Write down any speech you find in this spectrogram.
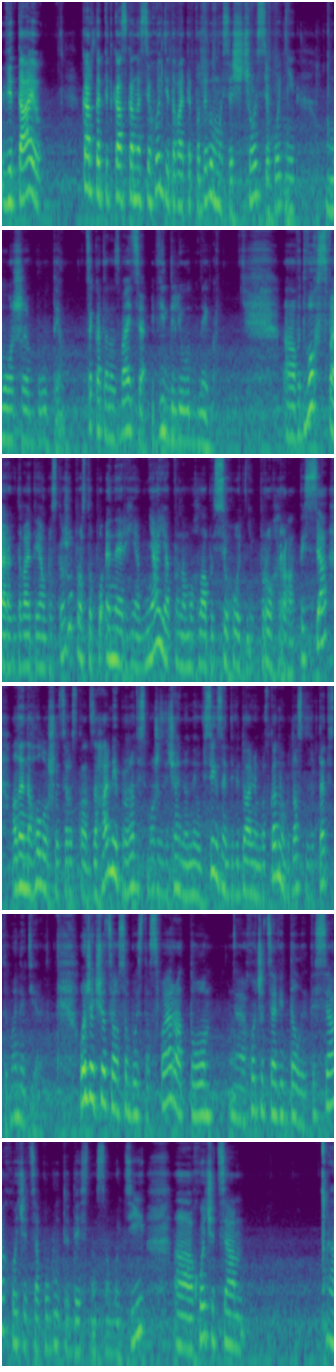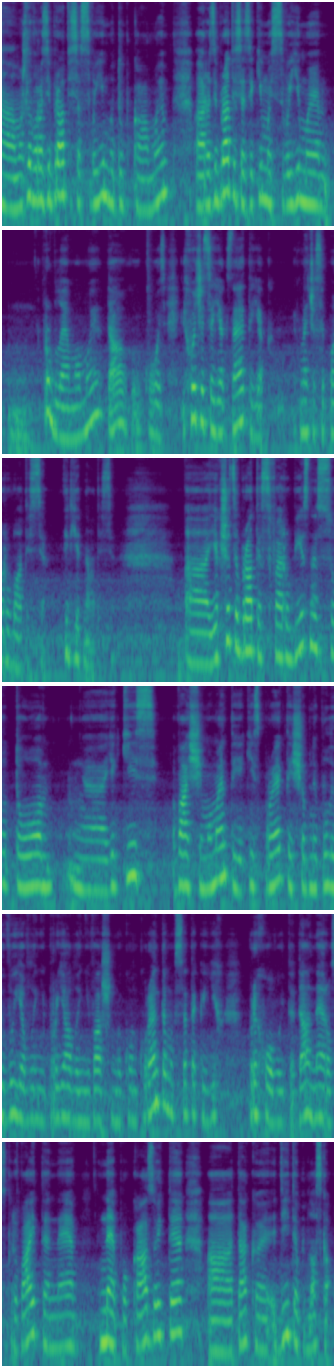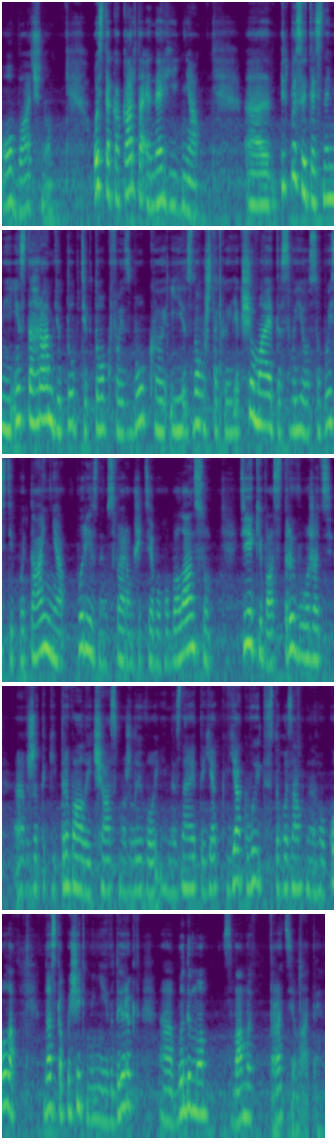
Вітаю! Карта підказка на сьогодні. Давайте подивимося, що сьогодні може бути. Ця карта називається відлюдник. В двох сферах давайте я вам розкажу просто по енергіям дня, як вона могла би сьогодні програтися, але наголошую, це розклад загальний. Програтись може, звичайно, не у всіх за індивідуальним розкладом. Будь ласка, звертайтесь до мене в Дірект. Отже, якщо це особиста сфера, то е, хочеться віддалитися, хочеться побути десь на самоті, е, хочеться. Можливо, розібратися з своїми думками, розібратися з якимись своїми проблемами да, когось. І хочеться, як знаєте, як, як наче сепаруватися, від'єднатися. Якщо це брати сферу бізнесу, то е, якісь ваші моменти, якісь проекти, щоб не були виявлені, проявлені вашими конкурентами, все-таки їх приховуйте, да? не розкривайте, не, не показуйте, а так е, дійте, будь ласка, обачно. Ось така карта енергії дня. Е, Підписуйтесь на мій інстаграм, Ютуб, Тікток, Фейсбук. І знову ж таки, якщо маєте свої особисті питання по різним сферам життєвого балансу, ті, які вас тривожать вже такий тривалий час, можливо, і не знаєте, як, як вийти з того замкненого кола, будь ласка, пишіть мені в директ, е, будемо з вами працювати.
